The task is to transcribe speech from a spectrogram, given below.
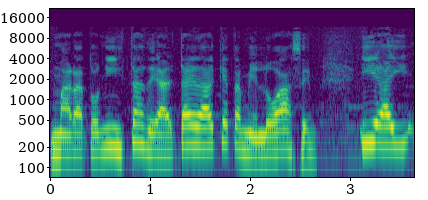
maratonistas de alta edad que también lo hacen y hay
